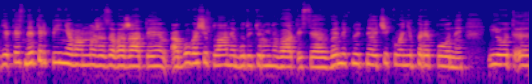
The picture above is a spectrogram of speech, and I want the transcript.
якесь нетерпіння вам може заважати, або ваші плани будуть руйнуватися, виникнуть неочікувані перепони. І от е,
